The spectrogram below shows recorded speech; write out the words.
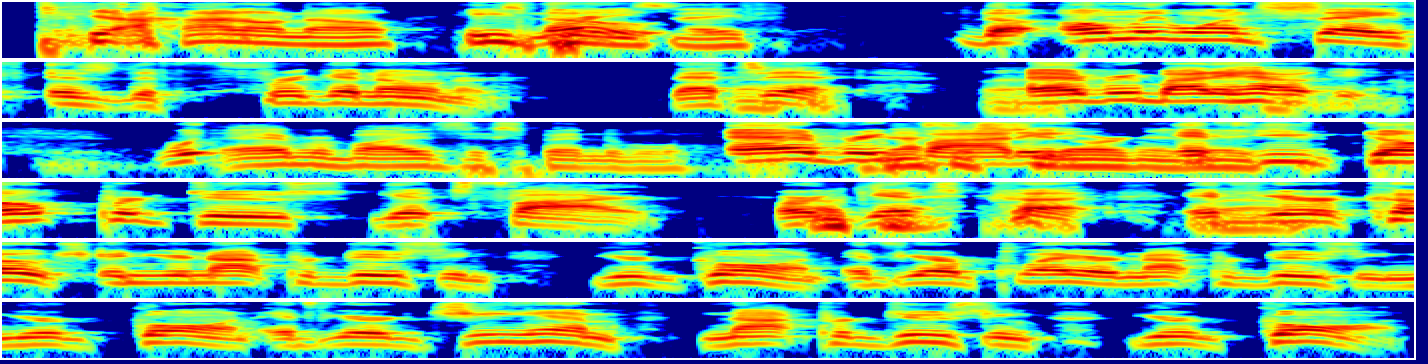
I don't know. He's No. pretty safe. the only one safe is the friggin' owner. That's Okay. it. Well, Everybody have Everybody's expendable. everybody. If you don't produce, gets fired or Okay. gets cut. If Well. you're a coach and you're not producing, you're gone. If you're a player not producing, you're gone. If you're a GM not producing, you're gone.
